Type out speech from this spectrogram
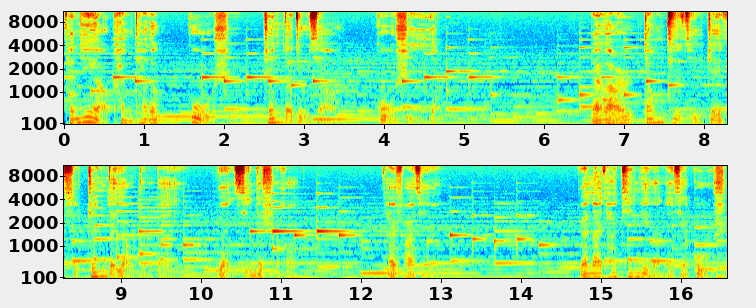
曾经要看他的故事，真的就像故事一样。然而，当自己这次真的要准备远行的时候，才发现，原来他经历的那些故事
